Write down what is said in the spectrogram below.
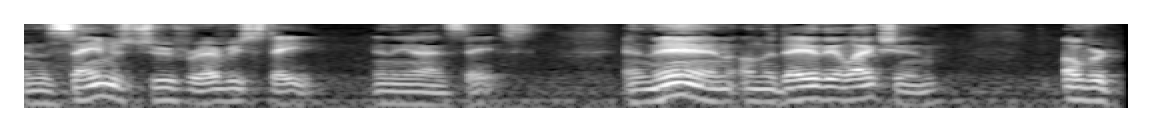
And the same is true for every state in the United States. And then on the day of the election, over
